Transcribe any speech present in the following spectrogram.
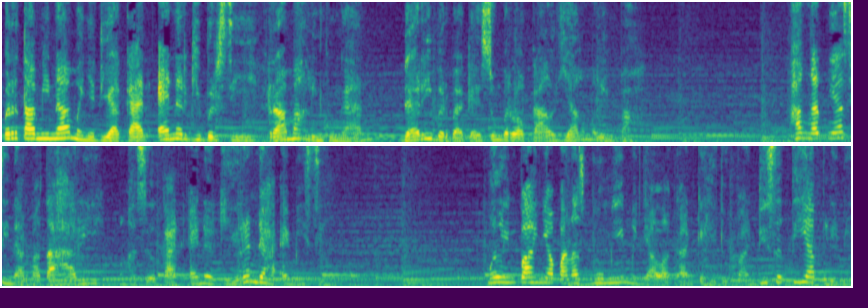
Pertamina menyediakan energi bersih ramah lingkungan dari berbagai sumber lokal yang melimpah. Hangatnya sinar matahari menghasilkan energi rendah emisi. Melimpahnya panas bumi menyalakan kehidupan di setiap lini,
